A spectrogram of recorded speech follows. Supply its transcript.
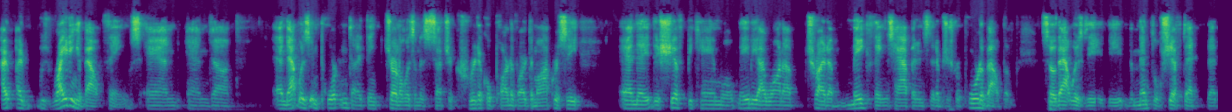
I, I, was writing about things and and uh, and that was important i think journalism is such a critical part of our democracy. And they, the shift became well maybe i want to try to make things happen instead of just report about them so that was the the the mental shift that that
